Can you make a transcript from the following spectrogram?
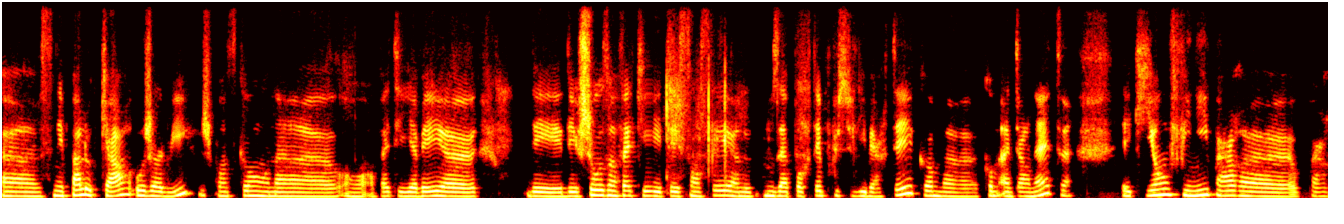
ce n'est pas le cas aujourd'hui. Je pense qu'on a, en fait, il y avait des, des, choses en fait qui étaient censées euh, nous, apporter plus de liberté comme euh, comme internet et qui ont fini par euh, par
